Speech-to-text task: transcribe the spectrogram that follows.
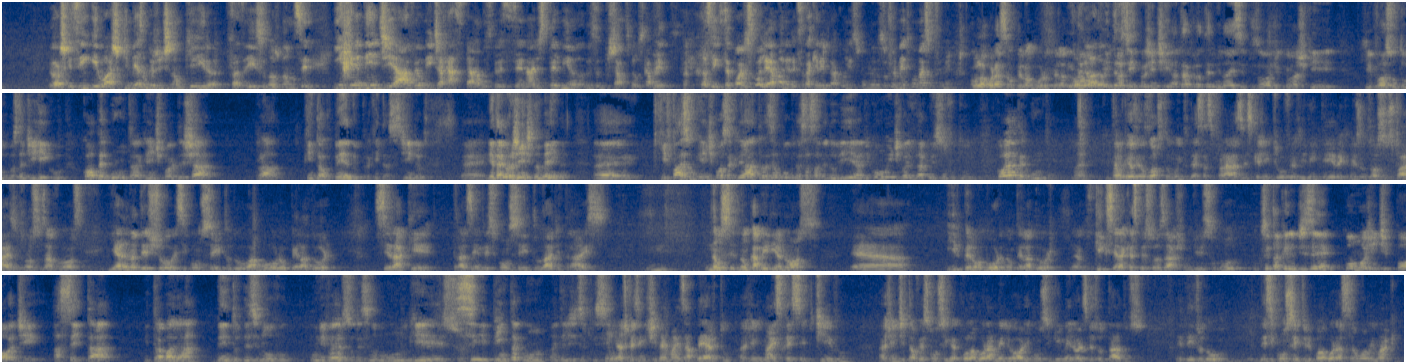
Eu acho que sim. Eu acho que mesmo que a gente não queira fazer isso, nós vamos ser irremediavelmente arrastados para esse cenário, esperneando e sendo puxados pelos cabelos. Então, assim, você pode escolher a maneira que você vai querer lidar com isso, com menos sofrimento, com mais sofrimento. Colaboração pelo amor ou pela dor? Então, então assim, para gente, até para terminar esse episódio, que eu acho que, que foi um assunto bastante rico, qual pergunta que a gente pode deixar para quem está vendo, para quem está assistindo, é, e até para a gente também, né? É, que faz com que a gente possa criar, trazer um pouco dessa sabedoria de como a gente vai lidar com isso no futuro. Qual é a pergunta? Né? Então, eu, eu gosto muito dessas frases que a gente ouve a vida inteira, que vem dos nossos pais, dos nossos avós. E a Ana deixou esse conceito do amor ou pela dor. Será que, trazendo esse conceito lá de trás, não, se, não caberia a nós é, ir pelo amor, não pela dor? Né? O que, que, será que as pessoas acham disso? No... O que você está querendo dizer é como a gente pode aceitar e trabalhar dentro desse novo universo, desse novo mundo que Isso. se pinta com a inteligência artificial. Sim, acho que a gente estiver mais aberto, a gente mais receptivo, a gente talvez consiga colaborar melhor e conseguir melhores resultados dentro do, desse conceito de colaboração homem-máquina.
